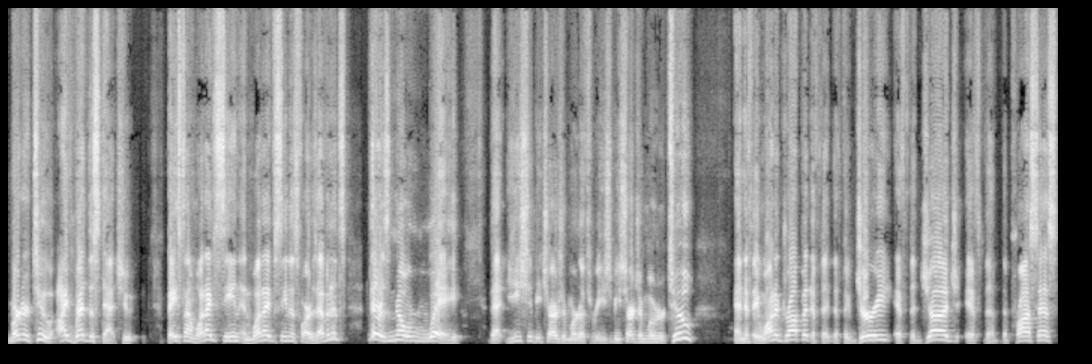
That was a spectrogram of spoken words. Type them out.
Murder two, I read the statute based on what I've seen and what I've seen as far as evidence. There is no way that ye should be charged with murder three. You should be charged with murder two. And if they want to drop it, if the, if the jury, if the judge, if the, the process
